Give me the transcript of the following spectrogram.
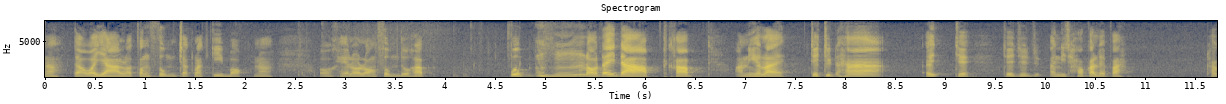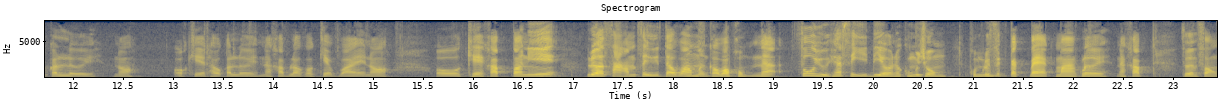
เนาะแต่ว่ายาเราต้องสุ่มจากลัคกี้บ็อกนะโอเค เราลองสุ่มดูครับปุ๊บอือหือเราได้ดาบครับ อันนี้เท่าไหร่เจ็ดจุดห้าเอ้ยเจ็ดเจ็ดจุดอันนี้เท่ากันเลยปะเท่ากันเลยเนาะโอเคเท่ากันเลยนะครับ เราก็เก็บไว้เนาะโอเคครับ ตอนนี้เหลือสามสีแต่ว่าเหมือนกับว่าผมเนี่ยสู้อยู่แค่สีเดียวนะคุณผู้ชม ผมรู้สึกแปลกๆมากเลยนะครับ ส่วนสอง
